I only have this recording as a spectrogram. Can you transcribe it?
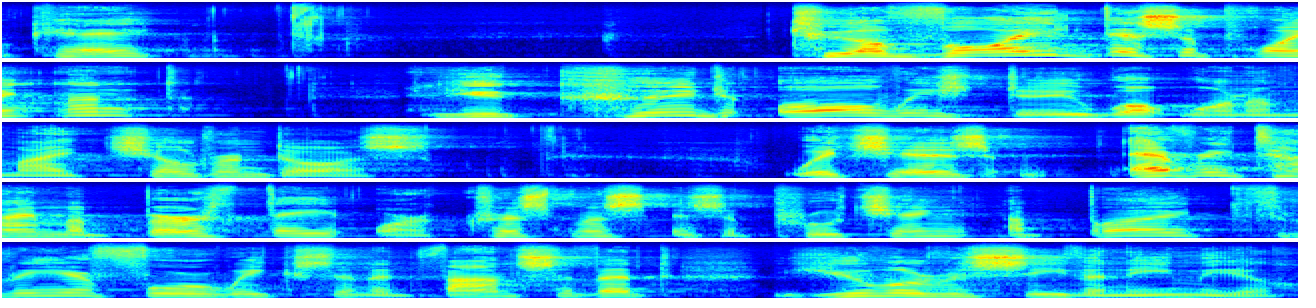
okay? To avoid disappointment, you could always do what one of my children does, which is every time a birthday or Christmas is approaching, about three or four weeks in advance of it, you will receive an email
